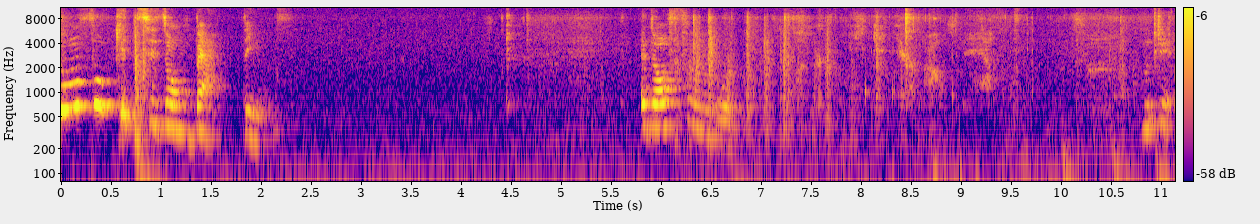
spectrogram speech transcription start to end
dolphin gets his own back things? A dolphin would. Look at.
